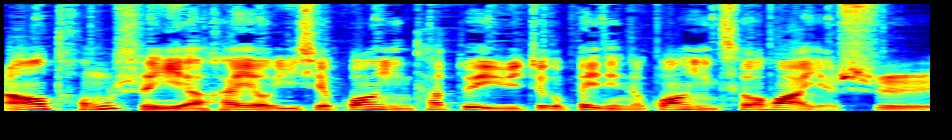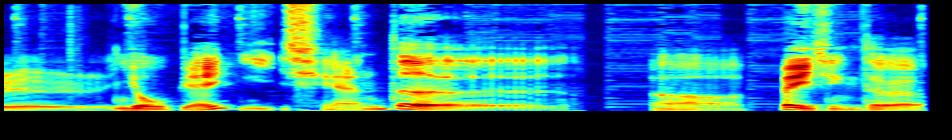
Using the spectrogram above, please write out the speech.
然后同时也还有一些光影，它对于这个背景的光影策划也是有别以前的。呃，背景的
